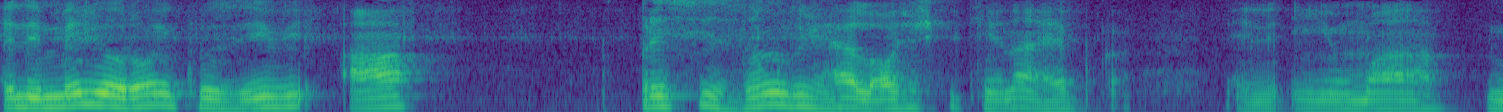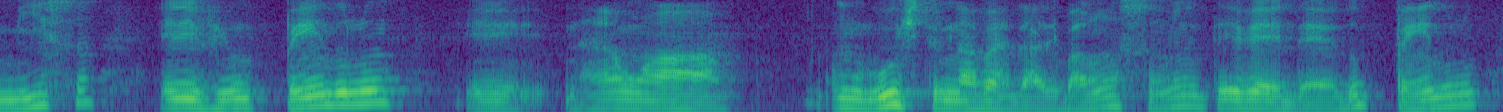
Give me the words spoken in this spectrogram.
ele melhorou inclusive a precisão dos relógios que tinha na época. Ele, em uma missa, ele viu um pêndulo, e, né, uma, um lustre, na verdade, balançando, ele teve a ideia do pêndulo e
